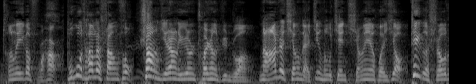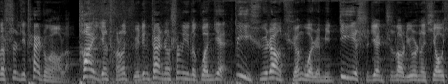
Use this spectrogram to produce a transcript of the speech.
成了一个符号。不顾他的伤痛，上级让刘英穿上军装，拿着枪在镜头前强颜欢笑。这个时候的事迹太重要了，他已经成了决定战争胜利的关键，必须让全国人民第一时间知道刘英的消息。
